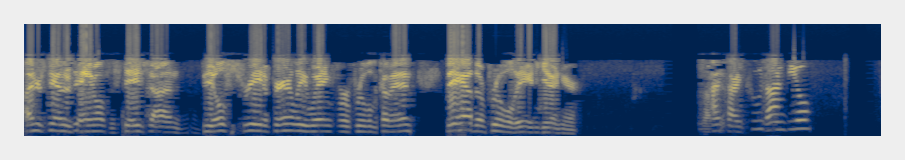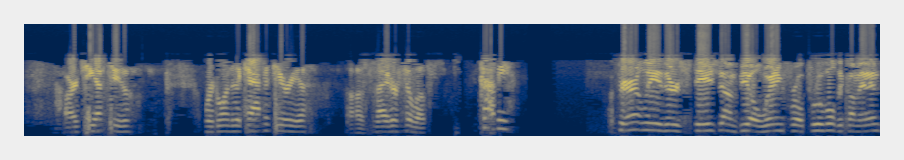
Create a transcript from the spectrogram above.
I understand there's ambulances staged on Beal Street, apparently waiting for approval to come in. They have the approval. They need to get in here. I'm sorry, who's on deal? RTF2. We're going to the cafeteria. Uh, Snyder Phillips. Copy. Apparently they're staged on Beal, waiting for approval to come in.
